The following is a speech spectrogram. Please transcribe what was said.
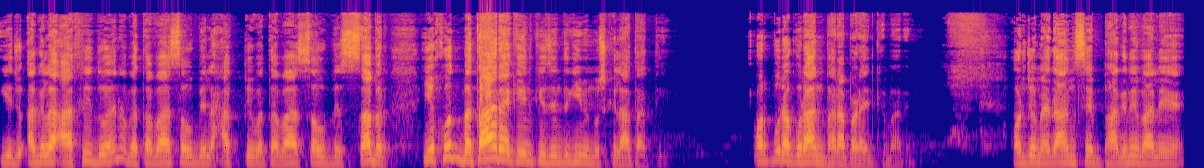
یہ جو اگلا آخری دو ہے نا وَتَوَاسَوْ بِالْحَقِّ وَتَوَاسَوْ بِالصَّبْرِ، یہ خود بتا رہا ہے کہ ان کی زندگی میں مشکلات آتی ہیں۔ اور پورا قرآن بھرا پڑا ہے ان کے بارے میں۔ اور جو میدان سے بھاگنے والے ہیں،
